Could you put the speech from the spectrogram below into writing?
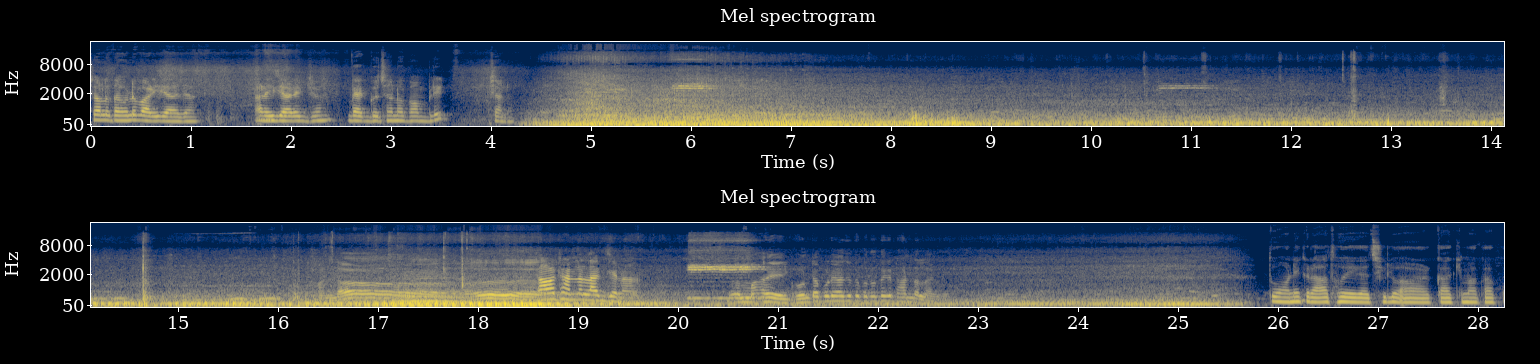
চলো তাহলে বাড়ি যাওয়া যাক। আর এই যে আরেকজন ব্যাগ গোছানো কমপ্লিট চলো। ঠান্ডা। লাগছে না। এই ঘণ্টা পড়ে আছে তো কোথা থেকে ঠান্ডা লাগবে? তো অনেক রাত হয়ে গেছিল আর কাকিমা, কাকু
